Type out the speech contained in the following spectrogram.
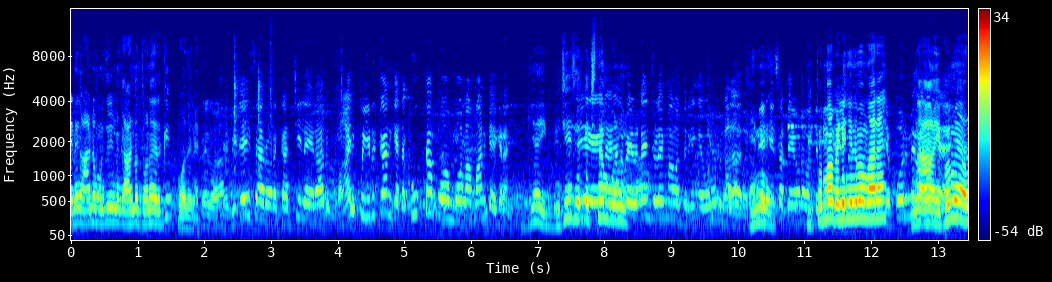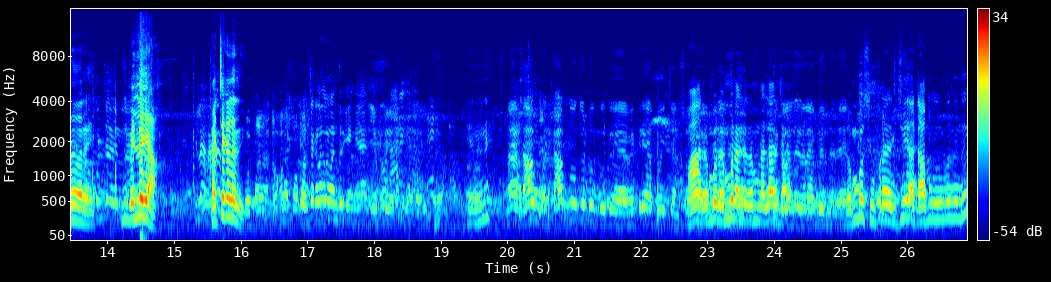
எனக்கு ஆண்ட முடிஞ்சது எனக்கு ஆண்ட துணை இருக்குது போதும் விஜய் சாரோட கட்சியில ஏதாவது வாய்ப்பு இருக்கான்னு கேட்டேன் கூப்பிட்டா போ போலாமான்னு கேக்குறேன். ஏன் விஜய் சார் கட்சி தான் போகணும். வந்து இப்போமா நான் எப்பவுமே அதான் வரேன். இது வெள்ளையா? பச்சை கலரு. பச்சை கலர்ல வந்திருக்கீங்க. ஆ ரொம்ப ரொம்ப நல்ல ரொம்ப நல்லா இருந்துச்சு. ரொம்ப சூப்பராக இருந்துச்சு. டாப்புக்கு வந்து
